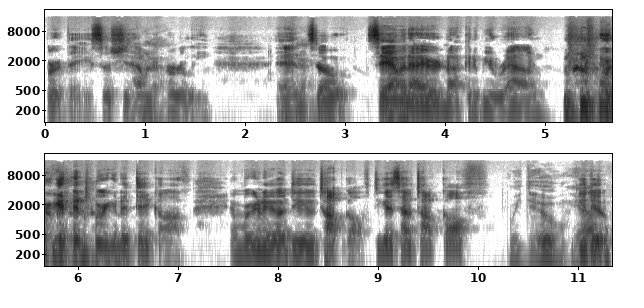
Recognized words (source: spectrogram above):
birthday. So she's having it early, and Okay. so Sam and I are not gonna be around. we're gonna we're gonna take off, and we're gonna go do Top Golf. Do you guys have Top Golf? we do. Yeah, You do.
